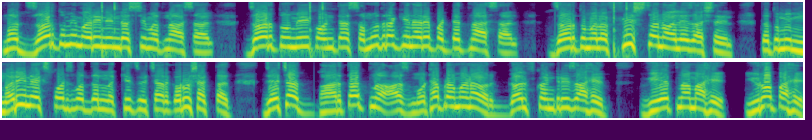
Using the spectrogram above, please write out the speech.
मग जर तुम्ही मरीन इंडस्ट्रीमधनं असाल जर तुम्ही कोणत्या समुद्र किनारे पट्ट्यातनं असाल जर तुम्हाला फिशचं नॉलेज असेल तर तुम्ही मरीन एक्सपर्ट्सबद्दल नक्कीच विचार करू शकतात. ज्याच्यात भारतातनं आज मोठ्या प्रमाणावर गल्फ कंट्रीज आहेत व्हिएतनाम आहे युरोप आहे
